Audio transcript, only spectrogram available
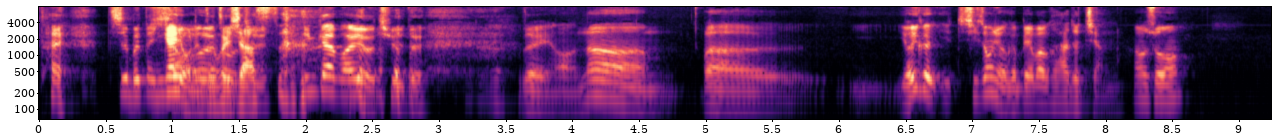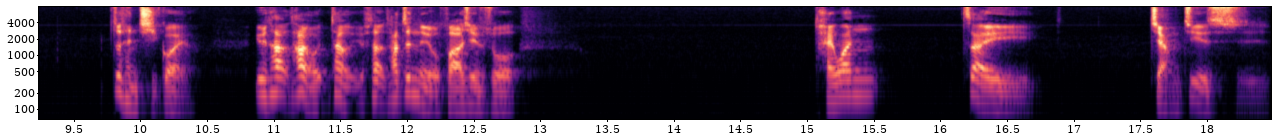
太，基本应该有人就会吓死，应该蛮有趣的。对哦，那呃，有一个，其中有个背包客，他就讲，他就说，这很奇怪啊。因为他他有他有他他真的有发现说，台湾在蒋介石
